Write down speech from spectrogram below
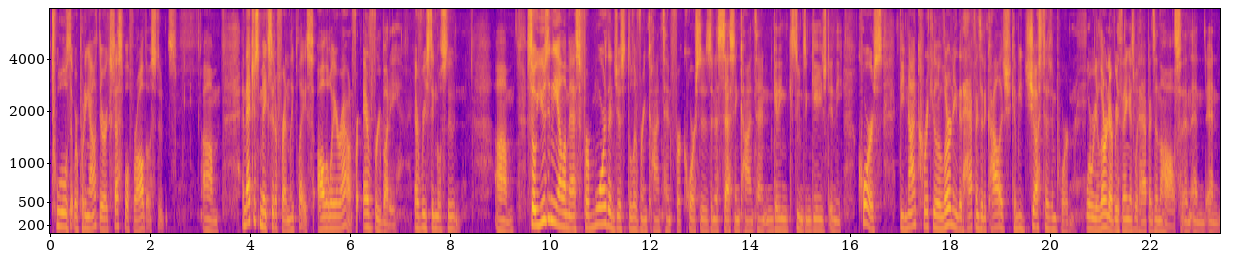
tools that we're putting out there are accessible for all those students. Um, and that just makes it a friendly place all the way around for everybody, every single student. Um, so using the LMS for more than just delivering content for courses and assessing content and getting students engaged in the course, the non-curricular learning that happens in a college can be just as important. Where we learn everything is what happens in the halls, and, and, and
